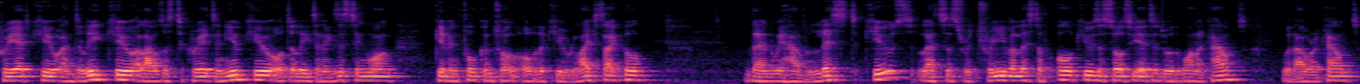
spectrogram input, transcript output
Create queue and delete queue allows us to create a new queue or delete an existing one, giving full control over the queue lifecycle. Then we have list queues, lets us retrieve a list of all queues associated with one account, with our account,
